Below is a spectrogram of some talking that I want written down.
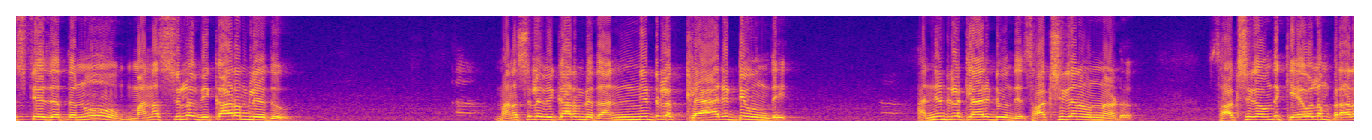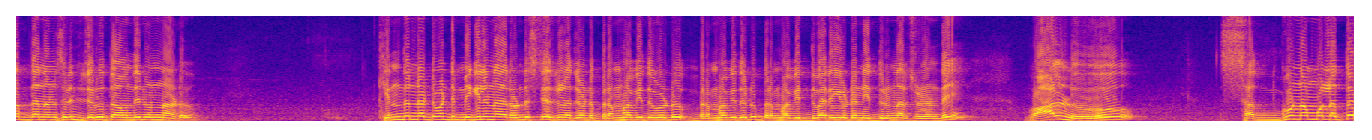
స్టేజ్ అతను మనస్సులో వికారం లేదు. మనస్సులో వికారం లేదు. అన్నింటిలో క్లారిటీ ఉంది. అన్నింటిలో క్లారిటీ ఉంది. సాక్షిగానే ఉన్నాడు. సాక్షిగా ఉంది కేవలం ప్రారంధాన్ని అనుసరించి జరుగుతూ ఉంది ఉన్నాడు. కింద ఉన్నటువంటి మిగిలిన రెండు స్టేజ్లు ఉన్నారు చూడండి బ్రహ్మవిధుడు బ్రహ్మవిధుడు బ్రహ్మవిద్వరీయుడు అని ఇద్దరున్నారు చూడండి. వాళ్ళు సద్గుణములతో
